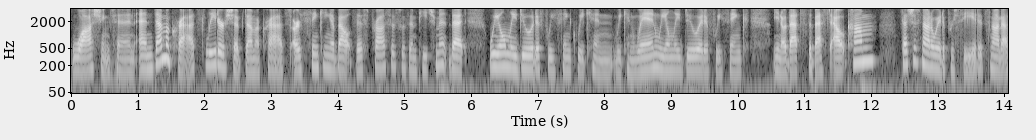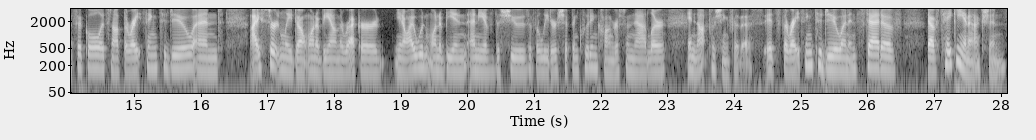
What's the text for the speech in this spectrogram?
Washington and Democrats, leadership Democrats, are thinking about this process with impeachment, that we only do it if we think we can we can win. We only do it if we think, you know, that's the best outcome that's just not a way to proceed. It's not ethical. It's not the right thing to do. And I certainly don't want to be on the record. You know, I wouldn't want to be in any of the shoes of the leadership, including Congressman Nadler, in not pushing for this. It's the right thing to do. And instead of, of taking an action,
